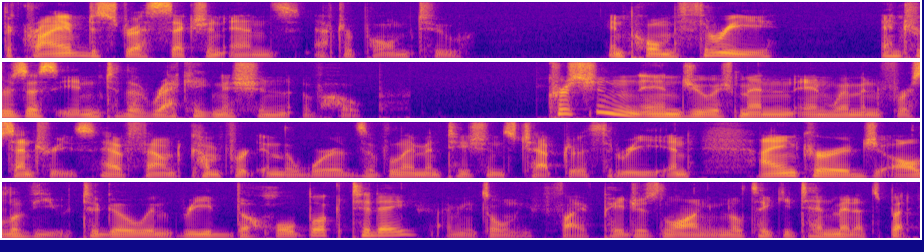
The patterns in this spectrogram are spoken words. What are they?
The cry of distress section ends after poem 2 and poem 3 enters us into the recognition of hope. Christian and Jewish men and women for centuries have found comfort in the words of Lamentations chapter 3, and I encourage all of you to go and read the whole book today. I mean, it's only five pages long and it'll take you 10 minutes, but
